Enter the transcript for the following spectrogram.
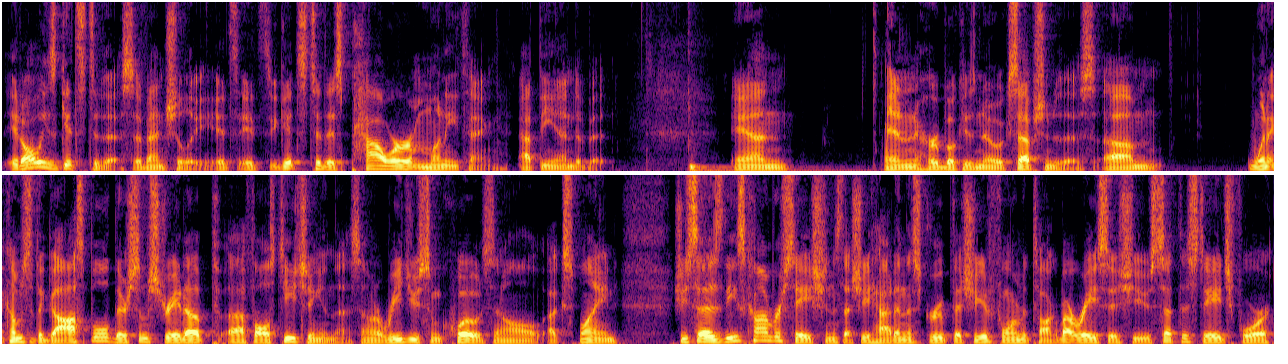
it always gets to this eventually. It's, it's it gets to this power money thing at the end of it, and and her book is no exception to this. Um, when it comes to the gospel, there's some straight up uh, false teaching in this. I'm going to read you some quotes and I'll explain. She says these conversations that she had in this group that she had formed to talk about race issues set the stage for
